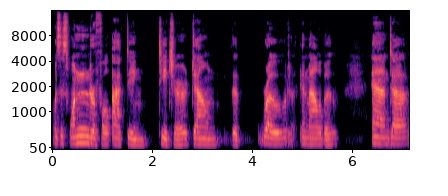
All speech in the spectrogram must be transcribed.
was this wonderful acting teacher down the road in Malibu, and uh,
